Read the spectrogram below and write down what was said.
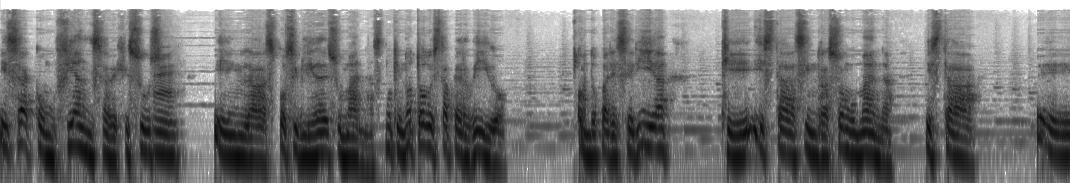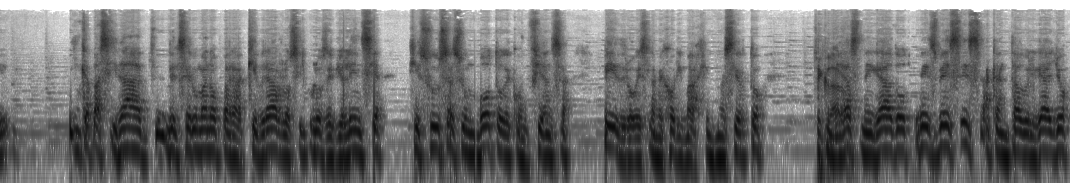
esa confianza de Jesús mm. en las posibilidades humanas, ¿no? que no todo está perdido, cuando parecería que esta sin razón humana, esta eh, incapacidad del ser humano para quebrar los círculos de violencia, Jesús hace un voto de confianza. Pedro es la mejor imagen, ¿no es cierto? Sí, claro. Me has negado tres veces, ha cantado el gallo,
